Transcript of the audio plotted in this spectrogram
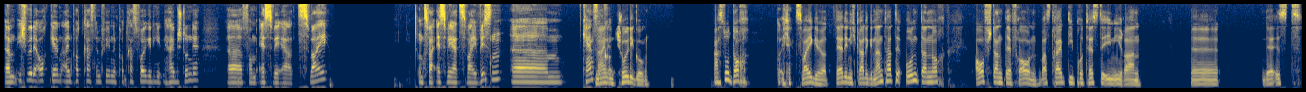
Ähm, ich würde auch gerne einen Podcast empfehlen, eine Podcast-Folge, die geht eine halbe Stunde äh, vom SWR 2. Und zwar SWR 2 Wissen. Ähm, Cancel Nein, Entschuldigung. Ach so, doch. Okay. Ich habe zwei gehört. Der, den ich gerade genannt hatte und dann noch Aufstand der Frauen. Was treibt die Proteste im Iran? Äh, der ist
